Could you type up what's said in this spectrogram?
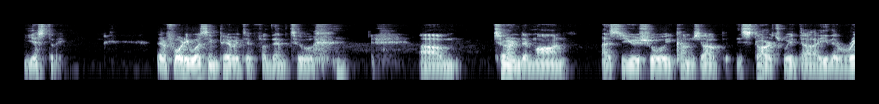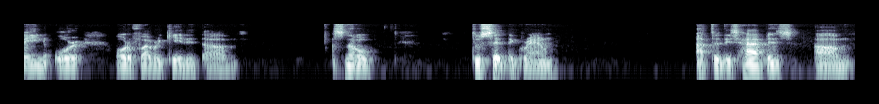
yesterday. Therefore, it was imperative for them to um, turn them on. As usual, it comes up, it starts with uh, either rain or auto fabricated um, snow to set the ground. After this happens, um,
